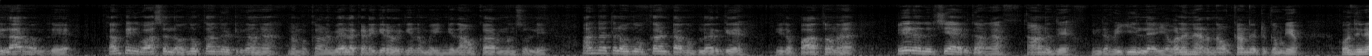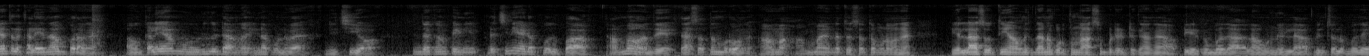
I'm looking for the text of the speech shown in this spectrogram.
எல்லாரும் வந்து கம்பெனி வாசலில் வந்து உட்காந்துட்டு இருக்காங்க. நமக்கான வேலை கிடைக்கிற வரைக்கும் நம்ம இங்கே தான் உட்காரணும்னு சொல்லி. அந்த இடத்துல வந்து உட்காந்துட்டாங்க பிள்ளை இருக்கு. இதை பார்த்தோன்னே பேரதிர்ச்சியாக இருக்காங்க. ஆனது இந்த வெயிலில் எவ்வளோ நேரம் தான் உட்காந்துட்டு இருக்க முடியும்? கொஞ்ச நேரத்தில் கலைய தான் போகிறாங்க அவங்க கலையாமல் இருந்துட்டாங்கன்னா என்ன பண்ணுவேன் நிச்சயம் இந்த கம்பெனி பிரச்சனையாயிட போகுதுப்பா அம்மா வந்து ஏதாவது சத்தம் போடுவாங்க. ஆமாம் அம்மா என்னத்தை சத்தம் போடுவாங்க? எல்லா சொத்தையும் அவனுக்கு தானே கொடுக்கணும்னு ஆசைப்பட்டு இருக்காங்க. அப்படி இருக்கும்போது அதெல்லாம் ஒன்றும் இல்லை அப்படின்னு சொல்லும்போது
